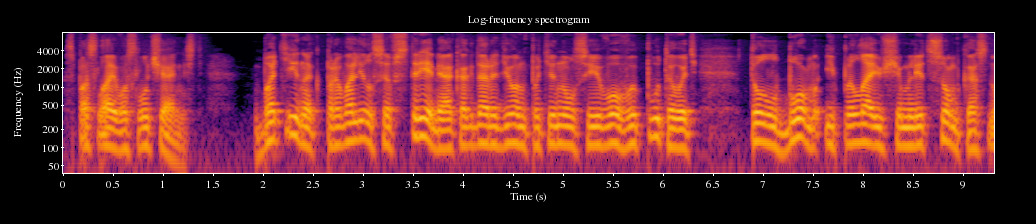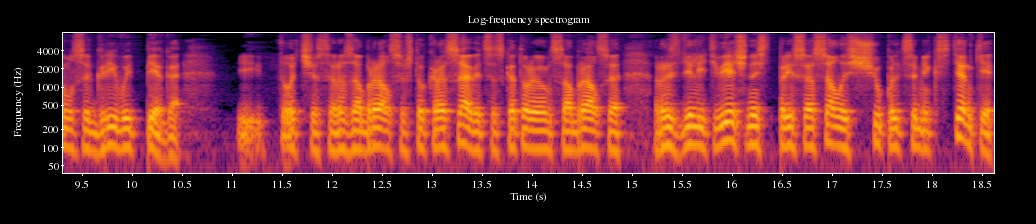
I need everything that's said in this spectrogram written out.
Спасла его случайность. Ботинок провалился в стреме, а когда Родион потянулся его выпутывать, то лбом и пылающим лицом коснулся гривы пега, и тотчас разобрался, что красавица, с которой он собрался разделить вечность, присосалась щупальцами к стенке,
